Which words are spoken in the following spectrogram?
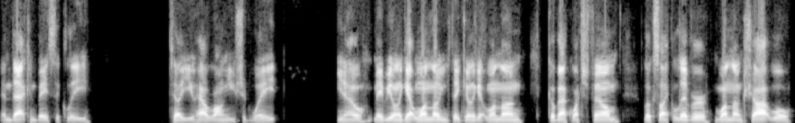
and that can basically tell you how long you should wait. You know maybe you only got one lung you think you only got one lung go back watch the film. Looks like liver one lung shot. Well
